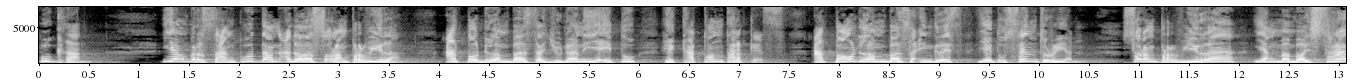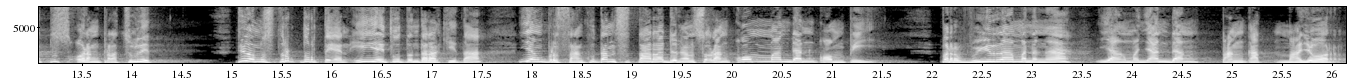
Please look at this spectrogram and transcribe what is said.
Bukan. Yang bersangkutan adalah seorang perwira. Atau dalam bahasa Yunani yaitu hekaton tarkes. Atau dalam bahasa Inggris yaitu centurion. seorang perwira yang membawa 100 orang prajurit. Dalam struktur TNI yaitu tentara kita yang bersangkutan setara dengan seorang komandan kompi. Perwira menengah yang menyandang pangkat mayor.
